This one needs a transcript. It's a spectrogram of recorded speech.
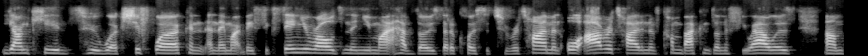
young kids who work shift work and, and they might be 16 year olds and then you might have those that are closer to retirement or are retired and have come back and done a few hours um,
